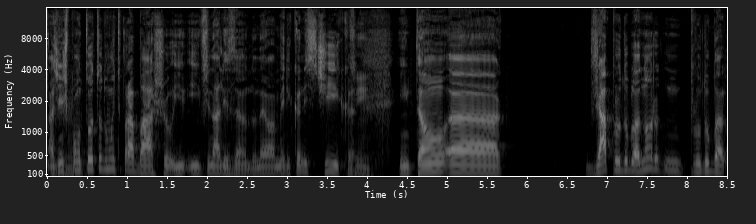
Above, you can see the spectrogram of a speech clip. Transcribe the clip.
A gente pontua tudo muito pra baixo e, e finalizando, né? O americano estica. Sim. Então, ah, já pro dublador. Pro dubla...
